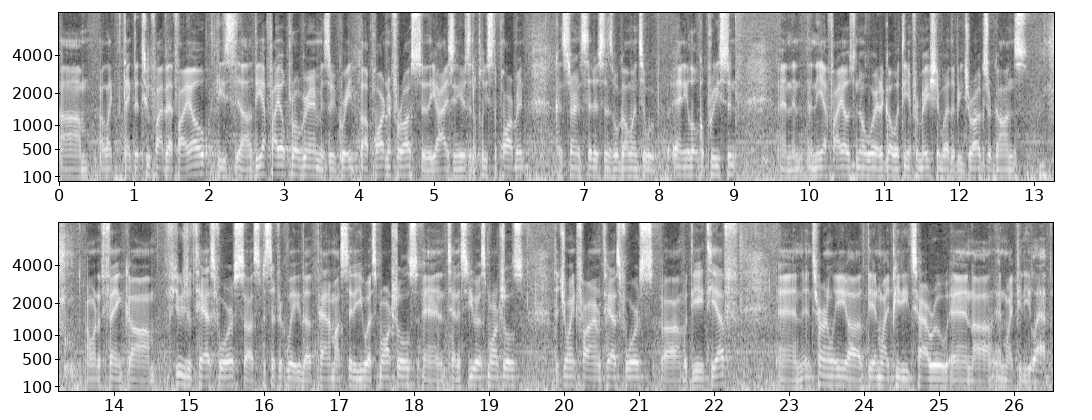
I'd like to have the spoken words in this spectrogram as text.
Um, I'd like to thank the 25 FIO. He's, uh, the FIO program is a great uh, partner for us, so the eyes and ears of the police department. Concerned citizens will go into any local precinct, and, and the FIOs know where to go with the information, whether it be drugs or guns. I want to thank um, Fugitive Task Force, uh, specifically the Panama City U.S. Marshals and Tennessee U.S. Marshals, the Joint Firearm Task Force uh, with the ATF, and internally, uh, the NYPD TARU and uh, NYPD Lab.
